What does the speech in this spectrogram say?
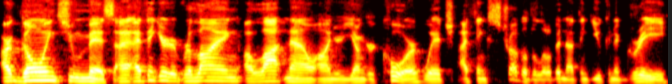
are going to miss. I, I think you're relying a lot now on your younger core, which I think struggled a little bit, and I think you can agree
